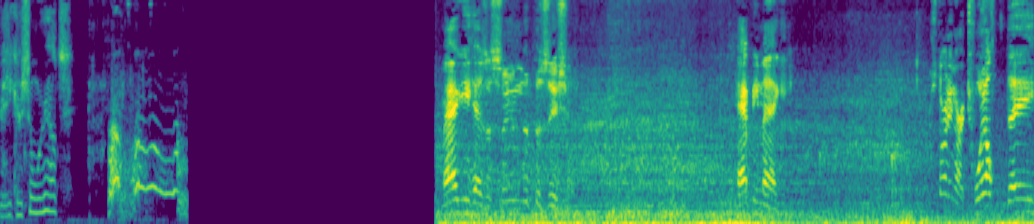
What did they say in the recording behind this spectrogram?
Ready to go somewhere else? Maggie has assumed the position. Happy Maggie. We're starting our 12th day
